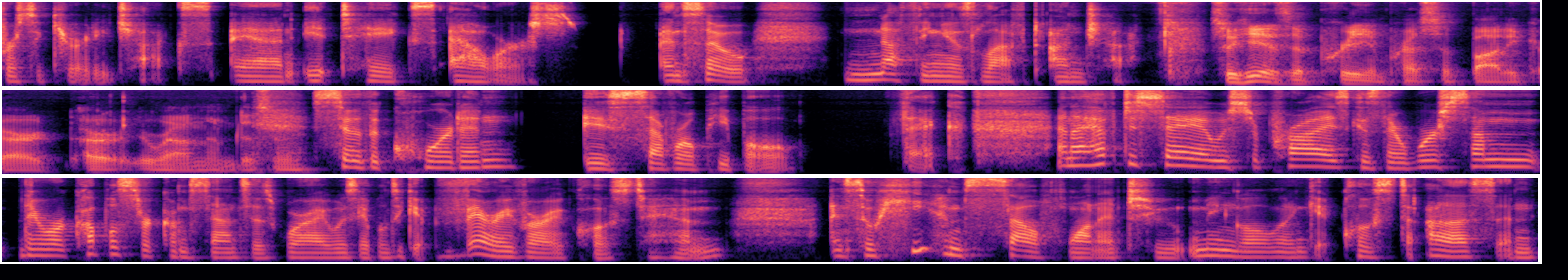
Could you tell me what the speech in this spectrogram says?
for security checks, and it takes hours. And so, nothing is left unchecked. so, he has a pretty impressive bodyguard around him, doesn't he? So the cordon is several people thick. And I have to say I was surprised because there were some there were a couple circumstances where I was able to get very very close to him. And so he himself wanted to mingle and get close to us and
